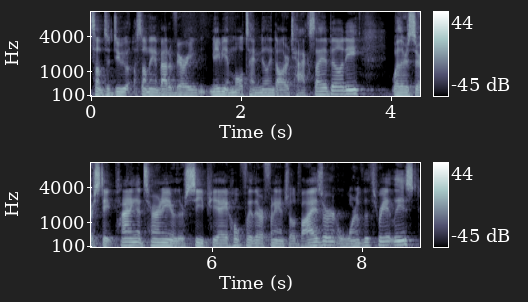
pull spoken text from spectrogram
something to do something about a very maybe a multi-million dollar tax liability. Whether it's their estate planning attorney or their CPA, hopefully their financial advisor or one of the three at least,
